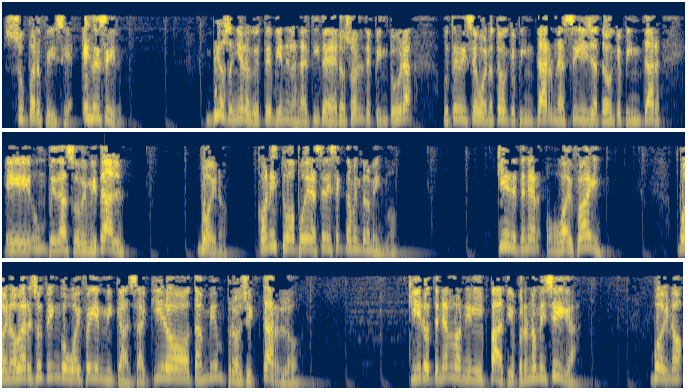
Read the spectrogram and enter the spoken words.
superficie. Es decir, vio señora que usted viene en las latitas de aerosol de pintura, usted dice, bueno, tengo que pintar una silla, tengo que pintar eh, un pedazo de metal. Bueno, con esto va a poder hacer exactamente lo mismo. ¿Quiere tener Wi-Fi? Bueno, a ver, yo tengo Wi-Fi en mi casa, quiero también proyectarlo. Quiero tenerlo en el patio, pero no me llega. Bueno,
